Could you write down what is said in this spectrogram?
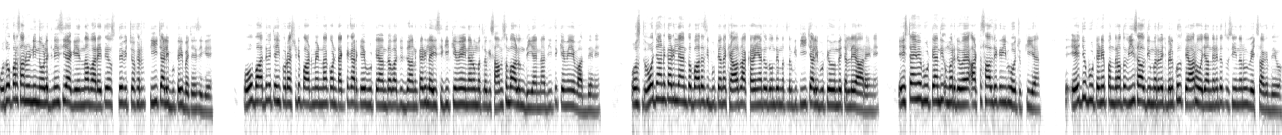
ਉਦੋਂ ਪਰ ਸਾਨੂੰ ਇੰਨੀ ਨੌਲੇਜ ਨਹੀਂ ਸੀ ਹੈਗੀ ਇਹਨਾਂ ਬਾਰੇ ਤੇ ਉਸ ਦੇ ਵਿੱਚੋਂ ਫਿਰ 30 40 ਬੂਟੇ ਹੀ ਬਚੇ ਸੀਗੇ। ਉਹ ਬਾਅਦ ਦੇ ਵਿੱਚ ਅਸੀਂ ਫੋਰੈਸਟ ਡਿਪਾਰਟਮੈਂਟ ਨਾਲ ਕੰਟੈਕਟ ਕਰਕੇ ਬੂਟਿਆਂ ਦਾ ਬਾਅਦ 'ਚੋਂ ਜਾਣਕਾਰੀ ਲਈ ਸੀਗੀ, ਕਿਵੇਂ ਇਹਨਾਂ ਨੂੰ ਮਤਲਬ ਕਿ ਸਾਂਭ ਸੰਭਾਲ ਹੁੰਦੀ ਹੈ ਇਹਨਾਂ ਦੀ ਤੇ ਕਿਵੇਂ ਇਹ ਵੱਧਦੇ ਨੇ। ਉਸ ਉਹ ਜਾਣਕਾਰੀ ਲੈਣ ਤੋਂ ਬਾਅਦ ਅਸੀਂ ਬੂਟਿਆਂ ਦਾ ਖਿਆਲ ਰੱਖ ਰਹੇ ਹਾਂ ਤੇ ਉਦੋਂ ਦੇ ਮਤਲਬ ਕਿ 30 40 ਬੂਟੇ ਉਦੋਂ ਦੇ ਚੱਲੇ ਆ ਰਹੇ ਨੇ। ਇਸ ਟਾਈਮ ਇਹ ਬੂਟਿਆਂ ਦੀ ਉਮਰ ਜੋ ਹੈ 8 ਸਾਲ ਦੇ ਕਰੀਬ ਹੋ ਚੁੱਕੀ ਹੈ ਤੇ ਇਹ ਜੋ ਬੂਟੇ ਨੇ 15 ਤੋਂ 20 ਸਾਲ ਦੀ ਉਮਰ ਵਿੱਚ ਬਿਲਕੁਲ ਤਿਆਰ ਹੋ ਜਾਂਦੇ ਨੇ ਤੇ ਤੁਸੀਂ ਇਹਨਾਂ ਨੂੰ ਵੇਚ ਸਕਦੇ ਹੋ।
